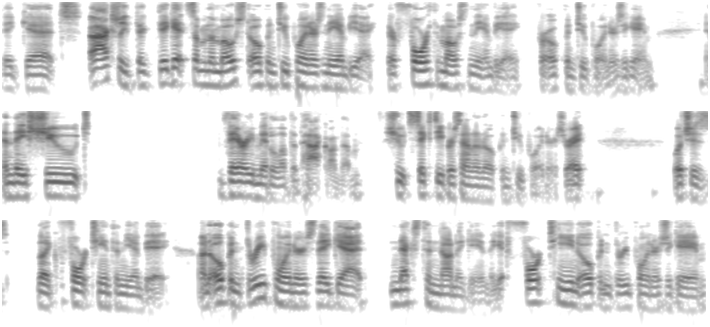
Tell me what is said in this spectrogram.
They get actually they, they get some of the most open two pointers in the NBA. They're fourth most in the NBA for open two pointers a game, and they shoot very middle of the pack on them. Shoot sixty percent on open two pointers, right? Which is like 14th in the NBA. On open three pointers, they get next to none a game. They get 14 open three pointers a game,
